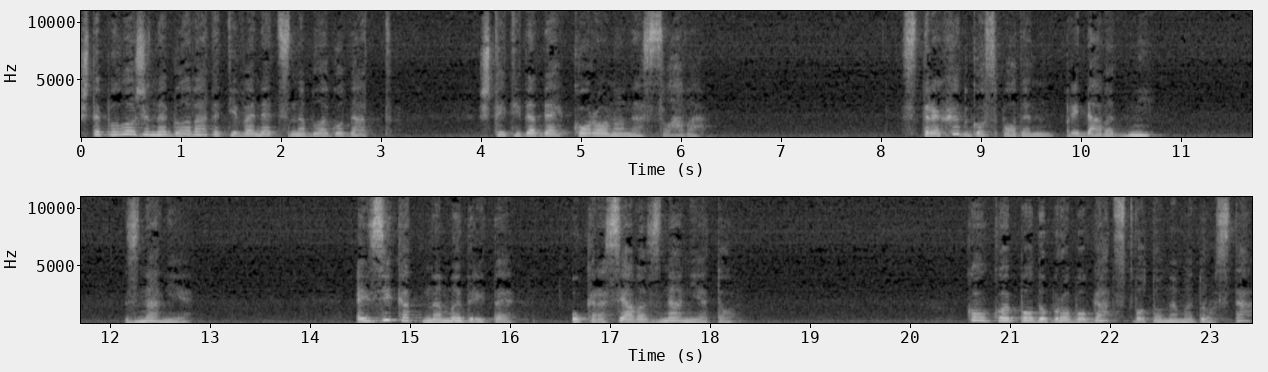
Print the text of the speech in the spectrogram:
ще положи на главата ти венец на благодат, ще ти даде корона на слава. Страхът Господен придава дни, знание. Езикът на мъдрите украсява знанието. Колко е по-добро богатството на мъдростта,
